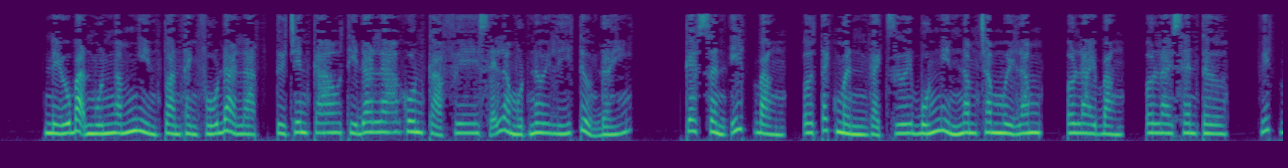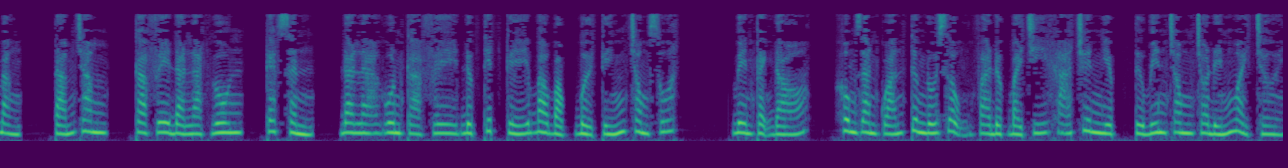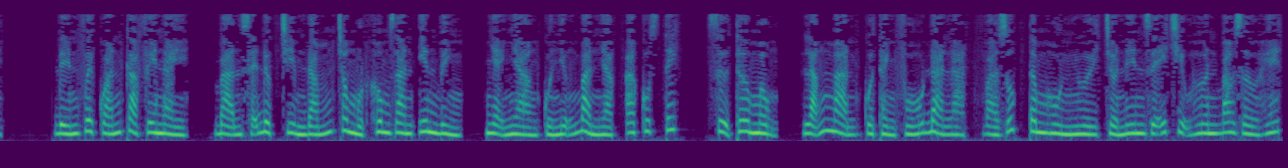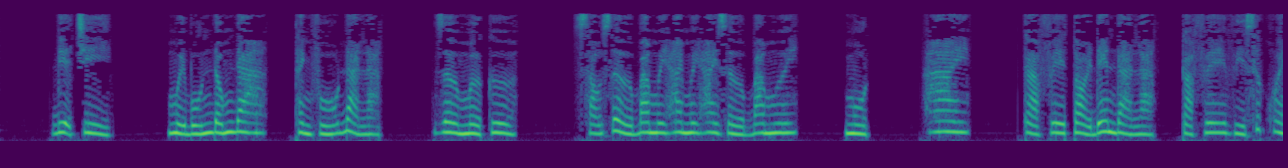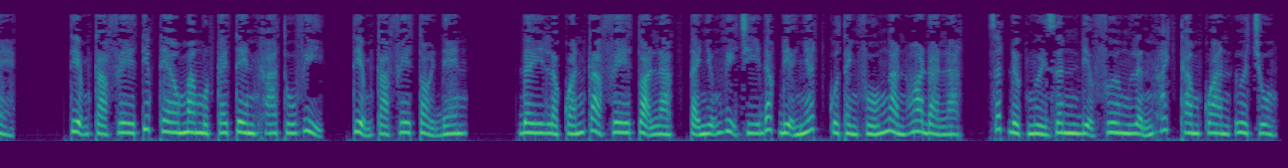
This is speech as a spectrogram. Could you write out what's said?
Nếu bạn muốn ngắm nhìn toàn thành phố Đà Lạt từ trên cao thì Dalagon Cà phê sẽ là một nơi lý tưởng đấy. Capson ít bằng, attachment gạch dưới 4515, align bằng, align center, ít bằng, 800, cà phê Đà Lạt Gold, caption, Dalagon Cà phê được thiết kế bao bọc bởi kính trong suốt. Bên cạnh đó, không gian quán tương đối rộng và được bài trí khá chuyên nghiệp từ bên trong cho đến ngoài trời. Đến với quán cà phê này, bạn sẽ được chìm đắm trong một không gian yên bình, nhẹ nhàng của những bản nhạc acoustic, sự thơ mộng, lãng mạn của thành phố Đà Lạt và giúp tâm hồn người trở nên dễ chịu hơn bao giờ hết. Địa chỉ 14 Đống Đa, thành phố Đà Lạt. Giờ mở cửa 6 giờ 30 22 giờ 30. 1. 2. Cà phê tỏi đen Đà Lạt, cà phê vì sức khỏe. Tiệm cà phê tiếp theo mang một cái tên khá thú vị, tiệm cà phê tỏi đen. Đây là quán cà phê tọa lạc tại những vị trí đắc địa nhất của thành phố ngàn hoa Đà Lạt, rất được người dân địa phương lẫn khách tham quan ưa chuộng.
